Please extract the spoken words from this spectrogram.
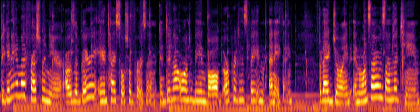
Beginning in my freshman year, I was a very antisocial person and did not want to be involved or participate in anything. But I joined, and once I was on the team,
